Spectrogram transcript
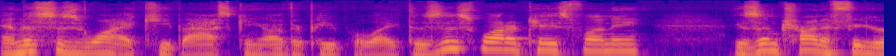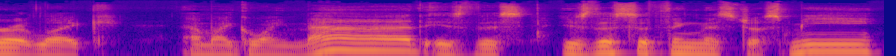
And this is why I keep asking other people, like, does this water taste funny? Because I'm trying to figure out, like, am I going mad? Is this is this a thing that's just me?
